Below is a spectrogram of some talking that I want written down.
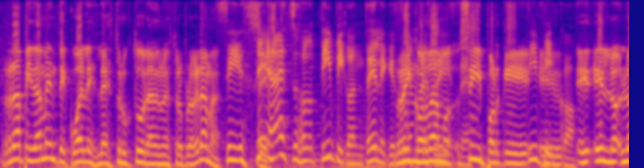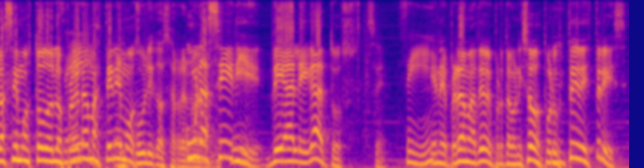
rápidamente cuál es la estructura de nuestro programa. Sí, sí, Sí. eso es típico en tele. Que siempre Recordamos, se dice. sí, porque eh, Típico. eh, eh, lo, lo hacemos todos los Sí. programas. Tenemos El público se renueva. una serie de alegatos Sí. Sí. en el programa de hoy, protagonizados por ustedes tres,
